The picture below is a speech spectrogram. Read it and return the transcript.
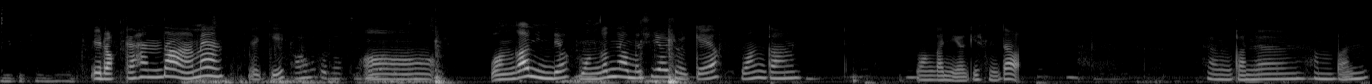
챙겨. 이렇게 한 다음엔 여기 아무도 나두 개. 어 왕관인데요. 왕관을 한번 씌워줄게요. 왕관. 왕관이 여기 있습니다. 왕관을 한번.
